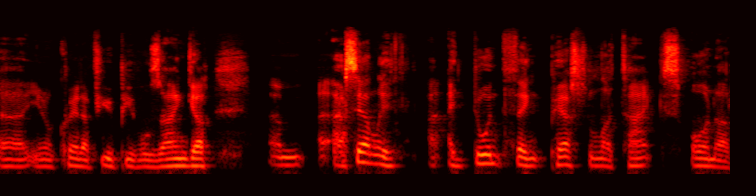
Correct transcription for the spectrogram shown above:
uh, you know quite a few people's anger. Um, I certainly, I don't think personal attacks on her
